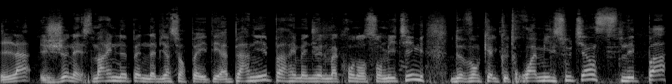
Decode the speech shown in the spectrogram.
la jeunesse. Marine Le Pen n'a bien sûr pas été épargnée par Emmanuel Macron dans son meeting devant quelques 3000 soutiens. Ce n'est pas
